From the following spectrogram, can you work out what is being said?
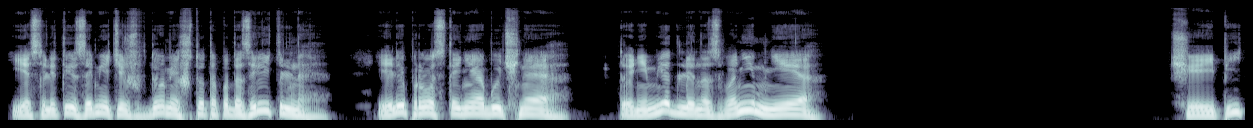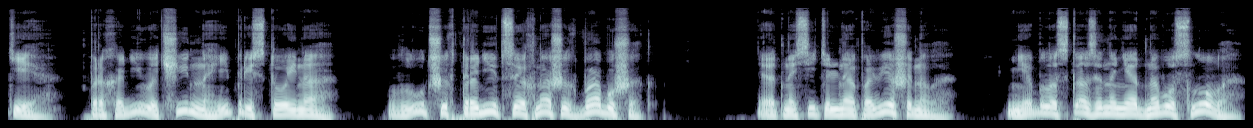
если ты заметишь в доме что-то подозрительное или просто необычное, то немедленно звони мне. Чаепитие проходило чинно и пристойно, в лучших традициях наших бабушек. Относительно повешенного не было сказано ни одного слова,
